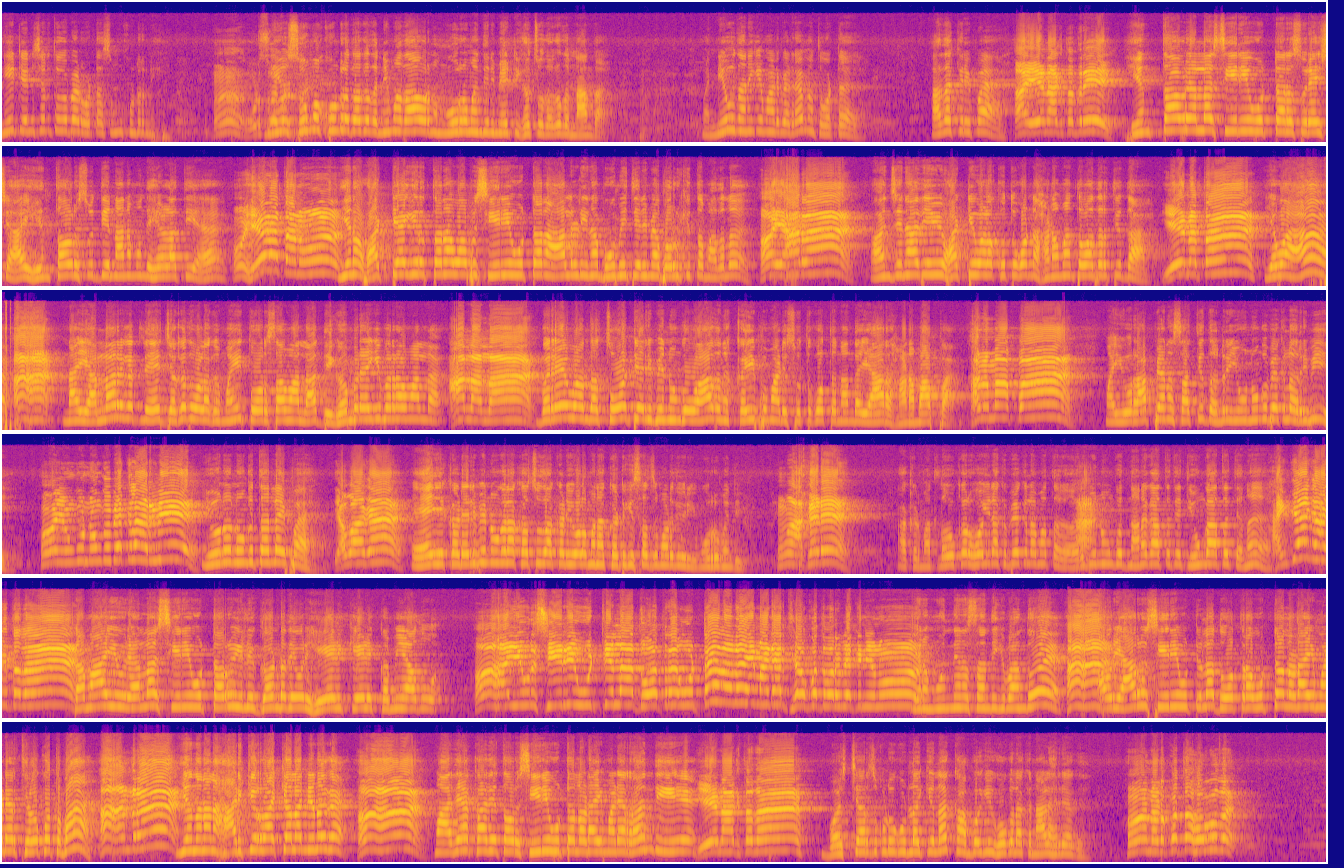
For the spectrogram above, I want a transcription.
ನೀ ಟೆನ್ಷನ್ ತಗೋಬೇಡ ಒಟ್ಟ ಸುಮ್ಮ ಕುಂಡ್ರಿ ನೀವು ಸುಮ್ಮ ಕುಂಡ್ರದಾಗದ ನಿಮ್ಮದ ಅವ್ರನ್ನ ಮೂರು ಮಂದಿನ ಮೇಟಿಗೆ ಹಚ್ಚೋದಾಗದ ನಾಂದ. ನೀವು ನನಗೆ ಮಾಡಬೇಡ್ರ ಮತ್ತು ಒಟ್ಟ? ಅದಕ್ರಿಪ್ಪ ಹಾ ಏನಾಗ್ತದ್ರಿ? ಇಂಥವ್ರೆಲ್ಲ ಸೀರೆ ಉಟ್ಟಾರ ಸುರೇಶ ಇಂಥವ್ರ ಸುದ್ದಿ ನನ್ನ ಮುಂದೆ ಹೇಳತ್ತೀಯ? ಹ್ಞೂ ಹೇಳತ್ತಾನು. ಏನ ಹೊಟ್ಟೆಯಾಗಿರ್ತಾನ ಒಬ್ಬ ಸೀರೆ ಉಟ್ಟಾನ ಆಲ್ರೆಡಿ ನಾ ಭೂಮಿ ತೆಲಿ ಮ್ಯಾಗ ಬರುಕಿತ್ತ ಮೊದಲು? ಹಾ ಯಾರ? ಅಂಜನಾದೇವಿ ಹೊಟ್ಟಿ ಒಳಗೆ ಕುತ್ಕೊಂಡು ಹಣಮಂತ ಒದರ್ತಿದ್ದ. ಏನತ್ತ? ಯವ್ವ ಹಾ ಹಾ. ನಾ ಎಲ್ಲಾರಗತ್ಲೆ ಜಗದ ಒಳಗ ಮೈ ತೋರ್ಸವಲ್ಲ ದಿಗಂಬರಾಗಿ ಬರವಲ್ಲ? ಅಲ್ಲ ಅಲ್ಲ. ಬರೇ ಒಂದ ಚೋಟ್ ಎರಿಬಿ ನುಂಗುವ ಅದನ್ನ ಕೈಪು ಮಾಡಿ ಸುತ್ತಗೊತ್ತ ನಂದ ಯಾರ ಹಣಮಾಪ? ಹನುಮಪ್ಪ ಮ ಇವ್ರ ಅಪ್ಪನ ಸತ್ತಿದ್ದನ್ರಿ ಇವ್ ನುಂಗಬೇಕಲ್ಲ ಅರಿಬಿ ಹ್ಞೂ ಇವಂಗು ನುಂಗಬೇಕಲ್ಲ ಅರ್ವಿ? ಇವನು ನುಂಗುತ್ತಲ್ಲಪ್ಪ ಯಾವಾಗ? ಏ ಈ ಕಡೆ ಅರಿಬಿ ನುಂಗಲಾಕ ಹಚ್ಚುದ ಆ ಕಡೆ ಏಳು ಮನ ಕಟ್ಟಿಗೆ ಸಜ್ಜು ಮಾಡಿದ್ವಿ ಮೂರು ಮಂದಿ. ಹ್ಞೂ ಆ ಕಡೆ? ಆ ಕಡೆ ಮತ್ತೆ ಲೌಕರ್ ಹೋಗ್ಲಾಕ ಬೇಕಲ್ಲ ಮತ್ತ ಅರ್ವಿ ನುಂಗುದ್ ನನಗ ಆತತೈತಿ ಇವಂಗ ಆತತೇನ ಹಂಗ್ಯಾಂಗ ಆಗ್ತದ? ತಮ್ಮ ಇವರೆಲ್ಲ ಸಿರಿ ಉಟ್ಟಾರು ಇಲ್ಲಿ ಗಂಡ ದೇವ್ರು ಹೇಳಿ ಕೇಳಿ ಕಮ್ಮಿ ಆದವು ಹಾ ಹಾ ಇವ್ರು ಸೀರೆ ಉಟ್ಟಿಲ್ಲ ದೋತ್ರ ಉಟ್ಟ ಲಡಾಯಿ ಮಾಡ್ಯಾರ ಹೇಳ್ಕೊತ ಬರ್ಬೇಕು ನೀನು. ಮುಂದಿನ ಸಂದಿಗೆ ಬಂದು ಹಾ, ಹಾ. ಅವ್ರು ಯಾರು ಸೀರೆ ಉಟ್ಟಿಲ್ಲ ದೋತ್ರ ಉಟ್ಟ ಲಡಾಯಿ ಮಾಡ್ಯಾರ ತಿಳ್ಕೊತ ಬಾ. ಹಾ ಅಂದ್ರ? ಏನು ನಾನು ಹಾಡ್ಕಿರೋ ಹಾಕ್ಯಲ್ಲ ನಿನಗ? ಹಾ ಹಾ. ಅದೇ ಕಾದಿತ್ತು ಅವ್ರು ಸೀರೆ ಉಟ್ಟ ಲಡಾಯಿ ಮಾಡ್ಯಾರ ಅಂದಿ. ಏನಾಗ್ತದ? ಬಸ್ ಚಾರ್ಜ್ ಕೂಡ ಗುಡ್ಲಕ್ಕಿಲ್ಲ ಕಬ್ಬಗಿಗೆ ಹೋಗ್ಲಕ್ಕ ನಾಳೆ ಹರಿಯಾಗ. ಹ್ಞೂ ನಡ್ಕೊತ ಹೋಗುದ.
